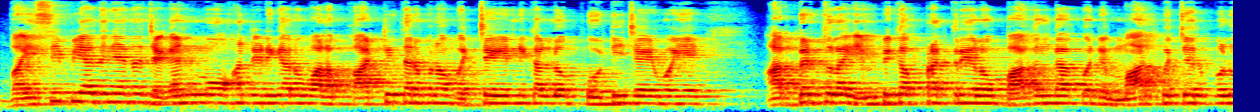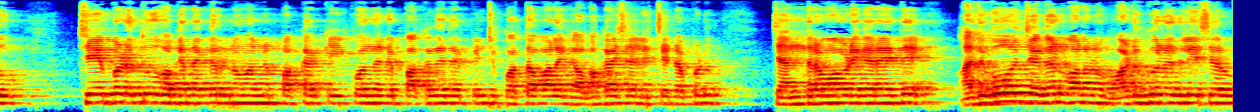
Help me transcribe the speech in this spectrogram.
వైసీపీ అధినేత జగన్మోహన్ రెడ్డి గారు వాళ్ళ పార్టీ తరపున వచ్చే ఎన్నికల్లో పోటీ చేయబోయే అభ్యర్థుల ఎంపిక ప్రక్రియలో భాగంగా కొన్ని మార్పు చేర్పులు చేపడుతూ ఒక దగ్గర ఉన్న వాళ్ళని పక్కకి కొందరిని పక్కకి తెప్పించి కొత్త వాళ్ళకి అవకాశాలు ఇచ్చేటప్పుడు చంద్రబాబు గారు అయితే అదిగో జగన్ వాళ్ళను వాడుకొని వదిలేశారు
